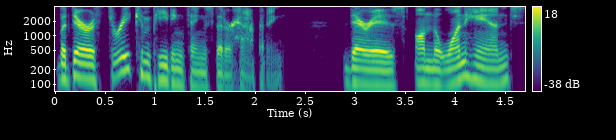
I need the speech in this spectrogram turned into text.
But there are three competing things that are happening. There is, on the one hand,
